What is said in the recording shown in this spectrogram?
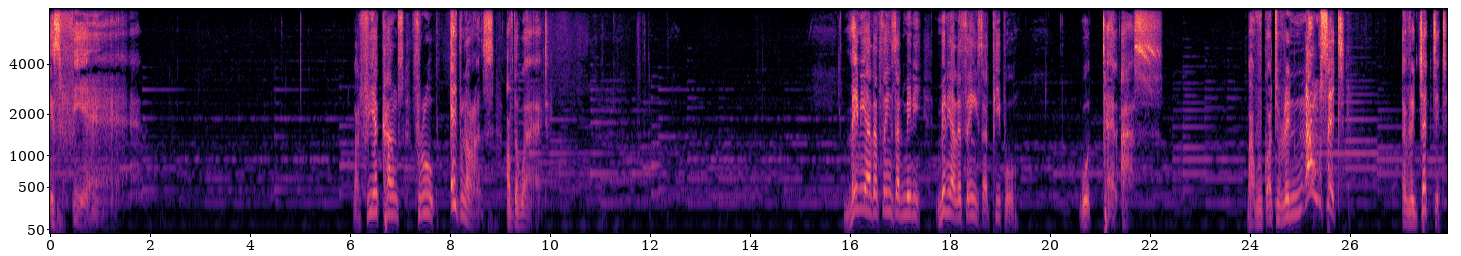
is fear. But fear comes through ignorance of the word. Many other things that many, many other things that people would tell us. But we've got to renounce it and reject it,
